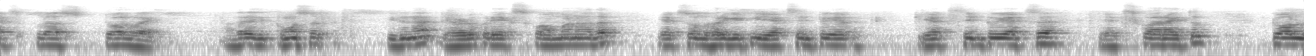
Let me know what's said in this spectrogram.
x plus twelve ಆಯ್ತು ಅಂದರೆ ಇದು ಕೋಸ್ ಇದನ್ನು ಎರಡು ಕಡೆ ಎಕ್ಸ್ ಕಾಮನ್ ಅದ ಎಕ್ಸ್ ಒಂದು ಹೊರಗಿಟ್ನಿ. X into x into x x square ಆಯಿತು. ಟ್ವೆಲ್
